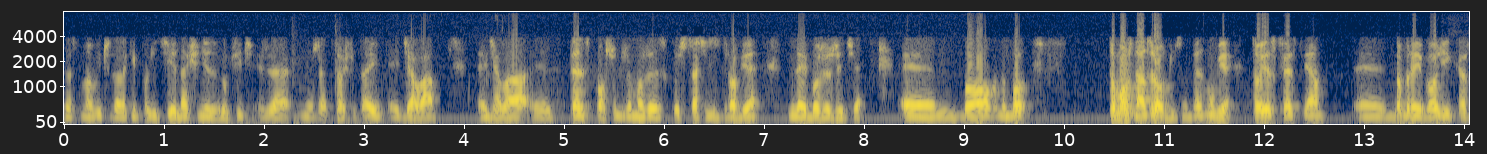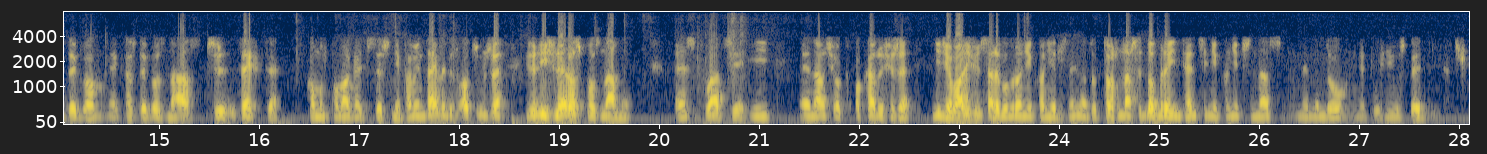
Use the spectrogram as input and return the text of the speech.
zastanowić, czy do takiej policji jednak się nie zwrócić, że, że ktoś tutaj działa, działa e, w ten sposób, że może ktoś stracić zdrowie, nie daj Boże życie. E, Bo, no bo to można zrobić. Natomiast mówię, to jest kwestia e, dobrej woli każdego, każdego z nas, czy zechce komuś pomagać, czy też nie. Pamiętajmy też o tym, że jeżeli źle rozpoznamy e, sytuację i e, nam się ok- okaże się, że nie działaliśmy wcale w obronie koniecznej, no to to, że nasze dobre intencje niekoniecznie nas e, będą e, później usprawiedliwiać.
